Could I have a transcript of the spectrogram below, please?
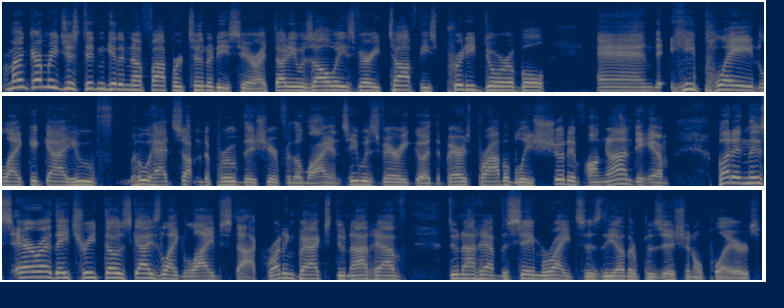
Montgomery just didn't get enough opportunities here. I thought he was always very tough. He's pretty durable and he played like a guy who who had something to prove this year for the Lions. He was very good. The Bears probably should have hung on to him, but in this era, they treat those guys like livestock. Running backs do not have do not have the same rights as the other positional players.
